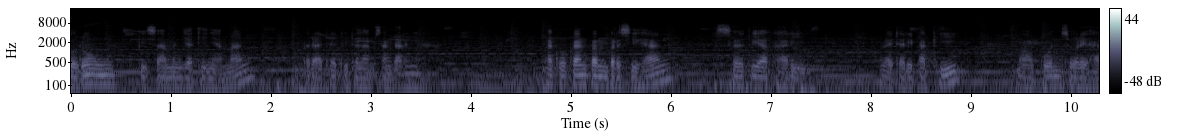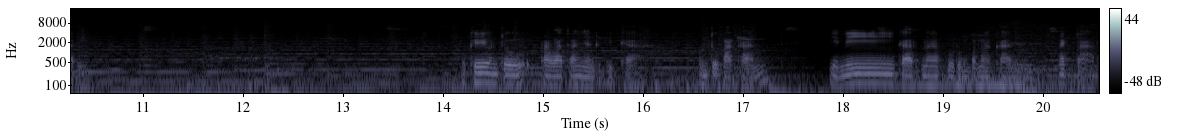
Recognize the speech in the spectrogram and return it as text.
burung bisa menjadi nyaman berada di dalam sangkarnya. Lakukan pembersihan setiap hari, mulai dari pagi maupun sore hari. Oke, untuk perawatan yang ketiga, untuk pakan, ini karena burung pemakan nektar,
